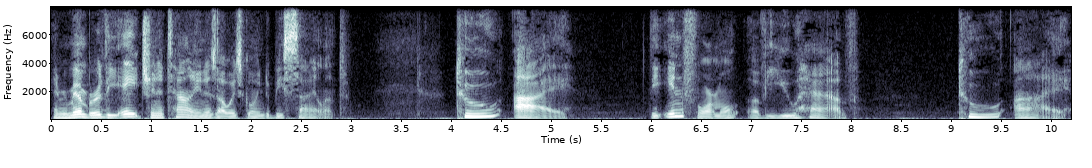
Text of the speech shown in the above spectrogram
And remember, the H in Italian is always going to be silent. Tu, I. The informal of you have. Tu, I.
